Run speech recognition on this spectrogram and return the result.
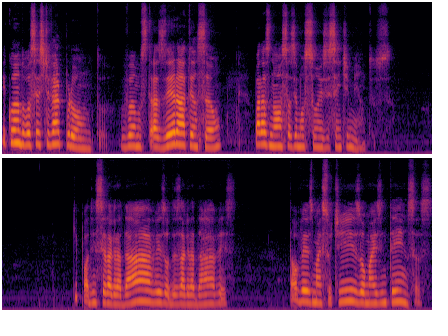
E quando você estiver pronto, vamos trazer a atenção para as nossas emoções e sentimentos, que podem ser agradáveis ou desagradáveis talvez mais sutis ou mais intensas.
